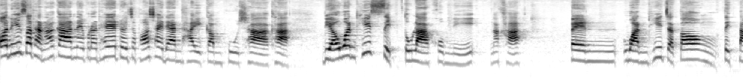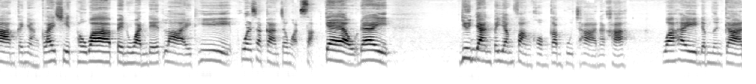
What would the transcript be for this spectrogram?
ตอนนี้สถานการณ์ในประเทศโดยเฉพาะชายแดนไทยกัมพูชาค่ะ เดี๋ยววันที่ 10 ตุลาคมนี้นะคะ เป็นวันที่จะต้องติดตามกันอย่างใกล้ชิด เพราะว่าเป็นวันเดทไลน์ที่ผู้ราชการจังหวัดสระแก้วได้ยืนยันไปยังฝั่งของกัมพูชานะคะ ว่าให้ดำเนินการ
